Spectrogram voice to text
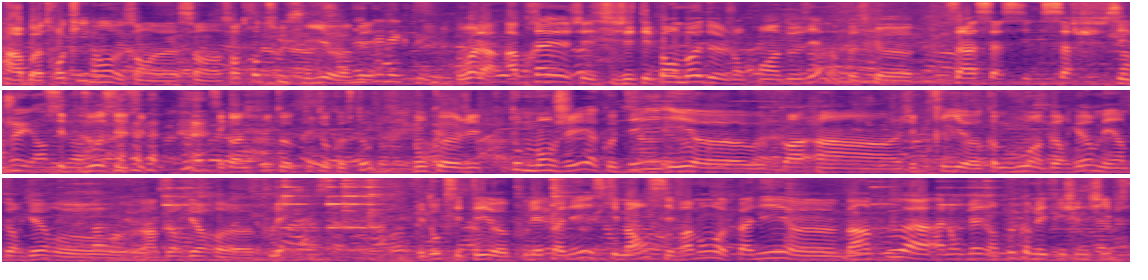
Ah bah tranquille, hein, sans, sans- sans trop de soucis. euh, délecté. Voilà, après j'étais pas en mode j'en prends un deuxième parce que ça, ça, c'est- ça, c'est Chargé, hein, c'est déjà. plutôt- c'est- c'est- c'est quand même plutôt, plutôt costaud. Donc euh, j'ai plutôt manger à côté et j'ai pris comme vous un burger, mais un burger, un burger poulet. Et donc c'était poulet pané. Et ce qui est marrant, c'est vraiment pané bah, un peu à, l'anglaise, un peu comme les fish and chips.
